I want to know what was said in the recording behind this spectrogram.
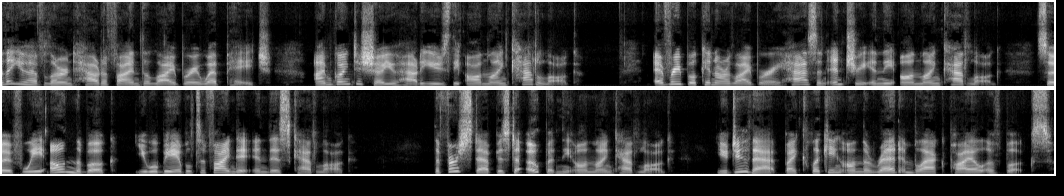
Now that you have learned how to find the library webpage, I'm going to show you how to use the online catalog. Every book in our library has an entry in the online catalog, so if we own the book, you will be able to find it in this catalog. The first step is to open the online catalog. You do that by clicking on the red and black pile of books.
